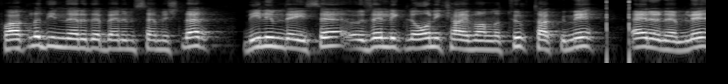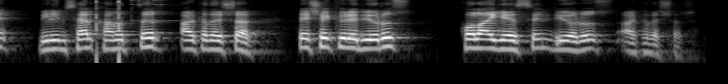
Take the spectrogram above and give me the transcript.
farklı dinleri de benimsemişler. Bilimde ise özellikle 12 hayvanlı Türk takvimi en önemli bilimsel kanıttır arkadaşlar. Teşekkür ediyoruz. Kolay gelsin diyoruz arkadaşlar.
